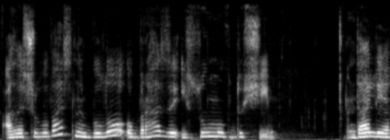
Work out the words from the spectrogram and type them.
але щоб у вас не було образи і суму в душі. Далі.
